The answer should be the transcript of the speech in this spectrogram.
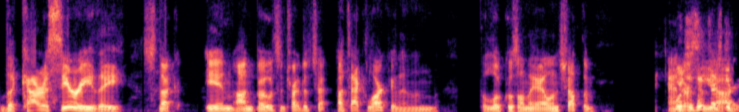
The Kharisiri, they snuck in on boats and tried to ch- attack Larkin, and then the locals on the island shot them. And Which is PI. interesting.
